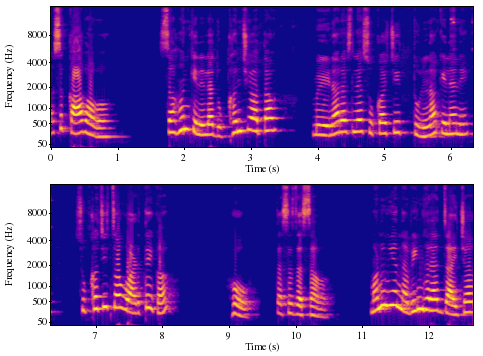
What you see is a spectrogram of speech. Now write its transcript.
असं का व्हावं? सहन केलेल्या दुःखांची आता मिळणार असल्या सुखाची तुलना केल्याने सुखाची चव वाढते का? हो तसंच असावं. म्हणून या नवीन घरात जायच्या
